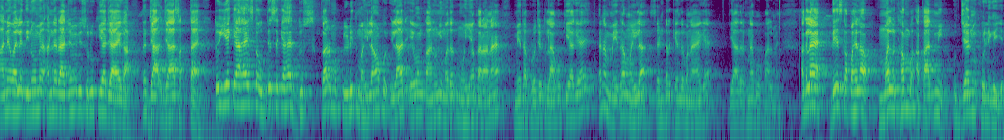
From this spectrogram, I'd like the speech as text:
आने वाले दिनों में अन्य राज्यों में भी शुरू किया जाएगा जा जा सकता है। तो ये क्या है? इसका उद्देश्य क्या है? दुष्कर्म पीड़ित महिलाओं को इलाज एवं कानूनी मदद मुहैया कराना है। मेधा प्रोजेक्ट लागू किया गया है है ना? मेधा महिला सेंटर केंद्र बनाया गया है। याद रखना है भोपाल में। अगला है, देश का पहला मल्लखंब अकादमी उज्जैन में खोली गई है।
